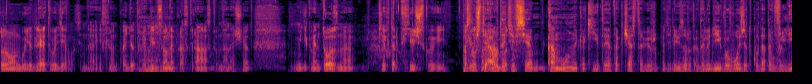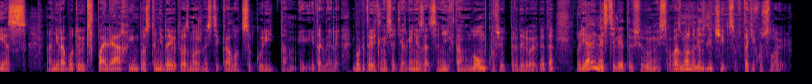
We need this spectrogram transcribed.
что он будет для этого делать. Да, если он пойдет в реабилитационное пространство, да, начнет медикаментозную, психотерапевтическую и Послушайте, а вот работу. эти все коммуны какие-то, я так часто вижу по телевизору, когда людей вывозят куда-то в лес, они работают в полях, им просто не дают возможности колоться, курить там и, и так далее. Благотворительные всякие организации, они их там ломку все это преодолевают. Это реальность или это все вымысел? Возможно ли излечиться в таких условиях?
